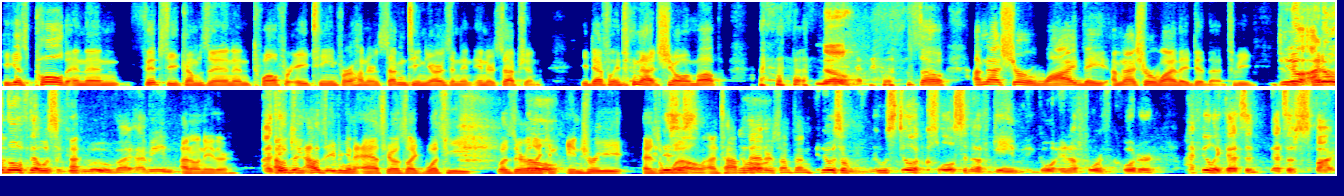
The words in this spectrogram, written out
He gets pulled, and then Fitzy comes in and 12 for 18 for 117 yards and an interception. He definitely did not show him up. no. so I'm not sure why they. I'm not sure why they did that. To be, to you know, I don't honest. know if that was a good move. I, I mean, I don't either. I think I was, you, I was even going to ask. I was like, was he? Was there no, like an injury as well on top no, of that, or something? It was a. It was still a close enough game going in a fourth quarter. I feel like that's a that's a spot.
